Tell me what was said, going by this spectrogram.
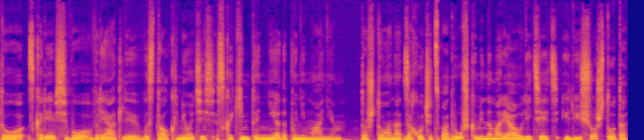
то, скорее всего, вряд ли вы столкнетесь с каким-то недопониманием то, что она захочет с подружками на моря улететь или еще что-то,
